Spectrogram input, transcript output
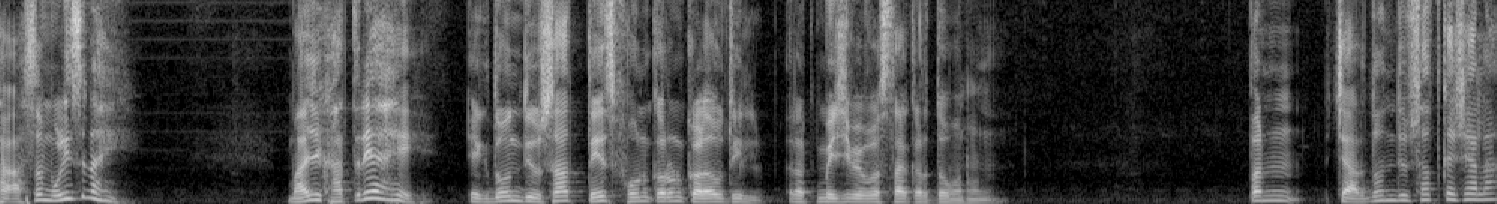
असं मुळीच नाही. माझी खात्री आहे एक दोन दिवसात तेच फोन करून कळवतील रकमेची व्यवस्था करतो म्हणून. पण चार दोन दिवसात कशाला?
